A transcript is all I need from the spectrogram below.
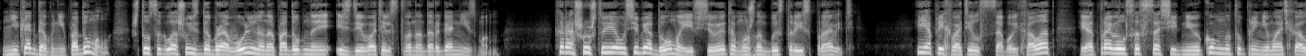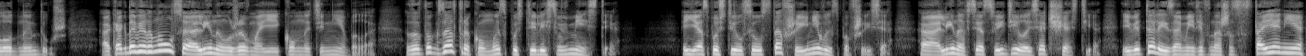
Никогда бы не подумал, что соглашусь добровольно на подобное издевательство над организмом. Хорошо, что я у себя дома, и все это можно быстро исправить. Я прихватил с собой халат и отправился в соседнюю комнату принимать холодный душ. А когда вернулся, Алины уже в моей комнате не было. Зато к завтраку мы спустились вместе. Я спустился уставший и не выспавшийся, а Алина вся светилась от счастья, и Виталий, заметив наше состояние,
